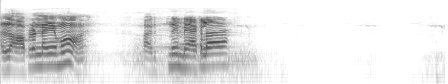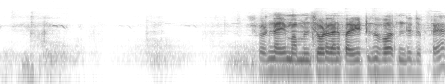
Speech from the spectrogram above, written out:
అలా లోపల ఉన్నాయేమో. అరుతున్నాయి మేకలా. చూడండి మమ్మల్ని చూడగానే పరిగెట్టుకుపోతుంది దుప్పే.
